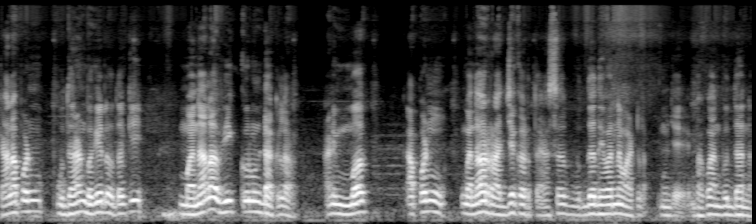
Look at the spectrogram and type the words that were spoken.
काल आपण उदाहरण बघितलं होतं की मनाला वीक करून टाकलं आणि मग आपण मनावर राज्य करतोय असं बुद्धदेवांना वाटलं. म्हणजे भगवान बुद्धांना.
